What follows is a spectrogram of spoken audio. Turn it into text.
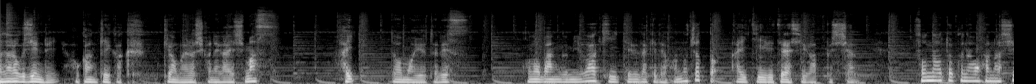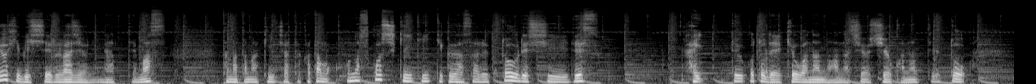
アナログ人類保管計画今日もよろしくお願いします。はいどうもゆうとです。この番組は聞いてるだけでほんのちょっと IT リテラシーがアップしちゃうそんなお得なお話を日々しているラジオになってます。たまたま聞いちゃった方もほんの少し聞いていってくださると嬉しいです。はいということで今日は何の話をしようかなっていうと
